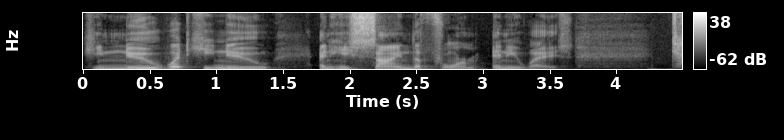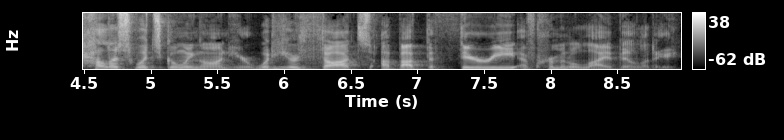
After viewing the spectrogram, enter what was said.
He knew what he knew and he signed the form anyways. Tell us what's going on here. What are your thoughts about the theory of criminal liability?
